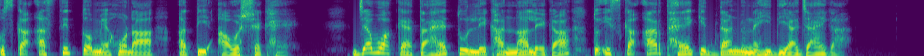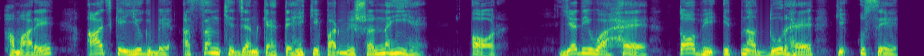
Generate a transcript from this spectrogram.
उसका अस्तित्व में होना अति आवश्यक है। जब वह कहता है, तू लेखा ना लेगा तो इसका अर्थ है कि दंड नहीं दिया जाएगा। हमारे आज के युग में असंख्य जन कहते हैं कि परमेश्वर नहीं है, और यदि वह है तो भी इतना दूर है कि उसे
